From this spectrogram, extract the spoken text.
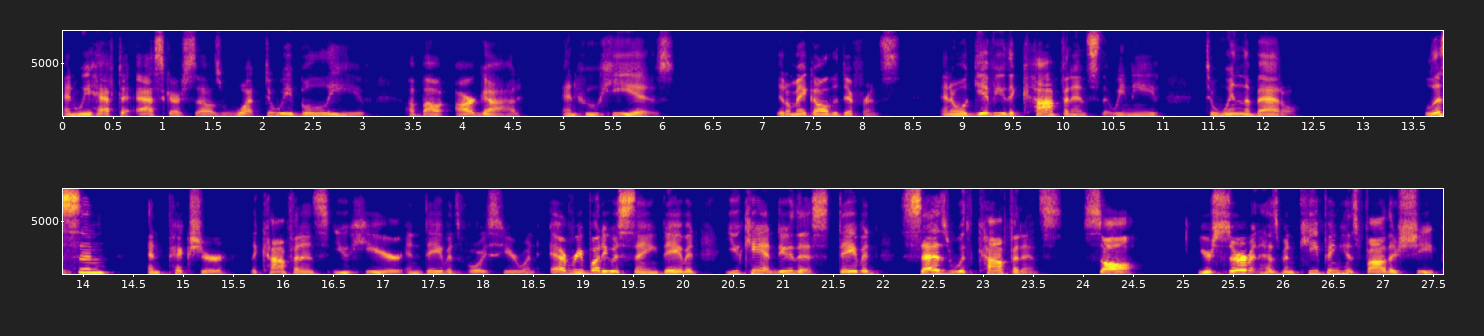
and we have to ask ourselves, what do we believe about our God and who He is? It'll make all the difference, and it will give you the confidence that we need to win the battle. Listen and picture the confidence you hear in David's voice here. When everybody was saying, David, you can't do this, David says with confidence, Saul, your servant has been keeping his father's sheep.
